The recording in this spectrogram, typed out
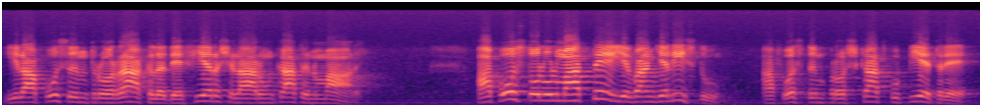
i l-a pus într-o raclă de fier și l-a aruncat în mare. Apostolul Matei, evanghelistul, a fost împroșcat cu pietre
